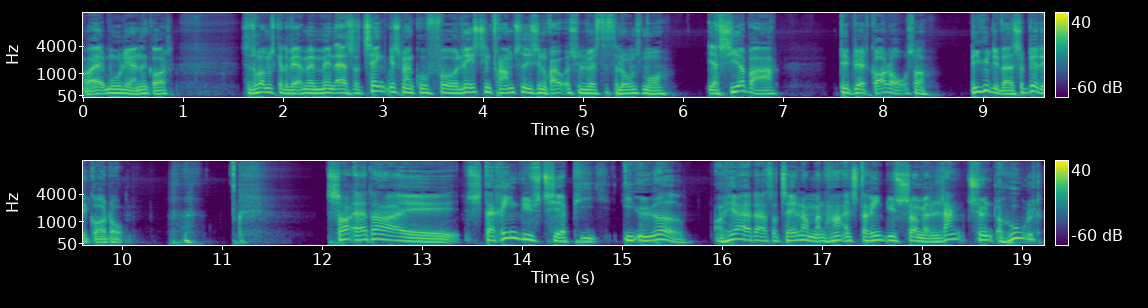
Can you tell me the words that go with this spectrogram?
og alt muligt andet godt. Så tror jeg, man skal lade være med. Men altså, tænk, hvis man kunne få læst sin fremtid i sin røv af Sylvester Stallones mor. Jeg siger bare, det bliver et godt år så. Ligegyldigt hvad, så bliver det et godt år. Så er der øh, starinlysterapi i øret. Og her er der altså tale om, at man har et starinlys, som er langt, tyndt og hult.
